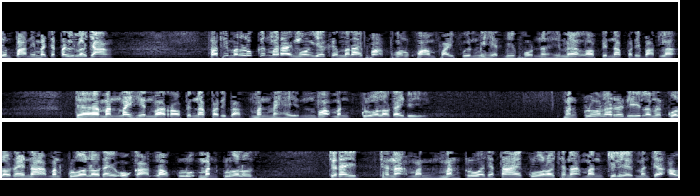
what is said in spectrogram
จนป่านนี้มันจะตื่นแล้วยังถ้าที่มันลุกขึ้นมาได้ง่วงเยอะขึ้นมาได้เพราะพลความฝ่ายฝืนมีเหตุมีผลเห็นไหมเราเป็นนักปฏิบัติละแต่มันไม่เห็นว่าเราเป็นนักปฏิบัติ มันไม่เห็น เพราะมันกลัวเราได้ดี มันกลัวเราได้ดีแล้วมันกลัวเราได้หน้า มันกลัวเราได้โอกาส เรากลัวมันกลัวเราจะได้ชนะมัน มันกลัวจะตายกลัวเราชนะมันกิเลสมันจะเอา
